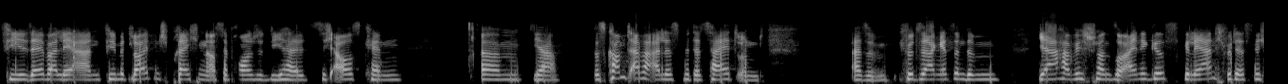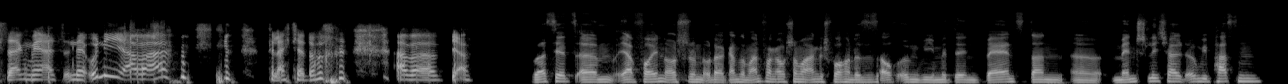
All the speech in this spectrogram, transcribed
viel selber lernen, viel mit Leuten sprechen aus der Branche, die halt sich auskennen. Ähm, ja, das kommt aber alles mit der Zeit und also ich würde sagen, jetzt in dem Jahr habe ich schon so einiges gelernt. Ich würde jetzt nicht sagen mehr als in der Uni, aber vielleicht ja doch. Aber ja, Du hast jetzt ähm, ja vorhin auch schon oder ganz am Anfang auch schon mal angesprochen, dass es auch irgendwie mit den Bands dann äh, menschlich halt irgendwie passen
